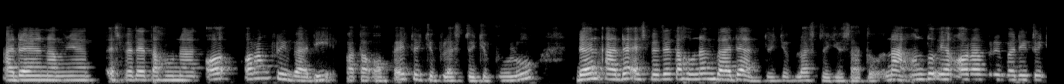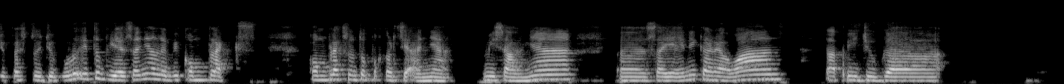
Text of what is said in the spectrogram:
Ada yang namanya SPT tahunan orang pribadi atau OP 1770 dan ada SPT tahunan badan 1771. Nah, untuk yang orang pribadi 1770 itu biasanya lebih kompleks. Kompleks untuk pekerjaannya. Misalnya eh, saya ini karyawan tapi juga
